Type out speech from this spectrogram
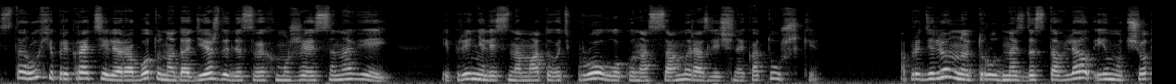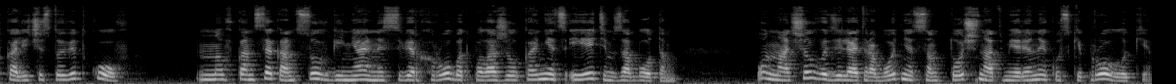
Старухи прекратили работу над одеждой для своих мужей и сыновей и принялись наматывать проволоку на самые различные катушки. Определенную трудность доставлял им учет количества витков, но в конце концов гениальный сверхробот положил конец и этим заботам. Он начал выделять работницам точно отмеренные куски проволоки.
